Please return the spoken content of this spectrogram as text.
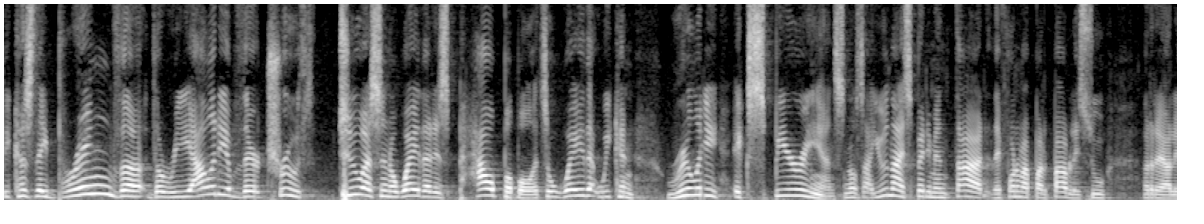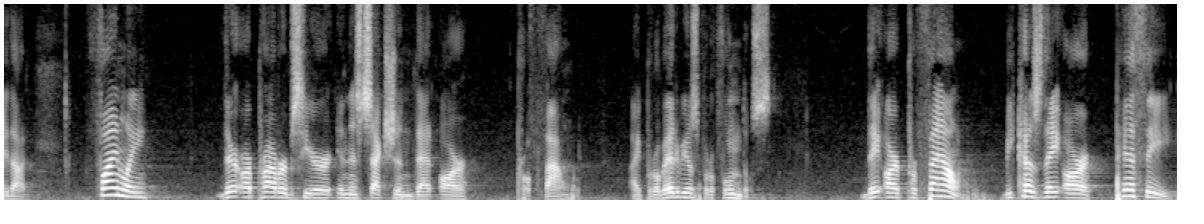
because they bring the, the reality of their truth to us in a way that is palpable. It's a way that we can really experience. Nos ayuda a experimentar de forma palpable su realidad. Finally, there are proverbs here in this section that are profound. Hay proverbios profundos. They are profound because they are pithy.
